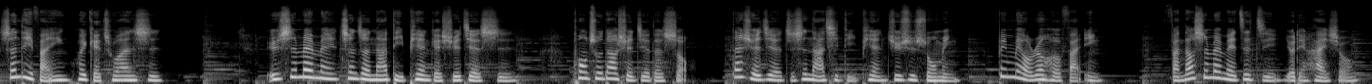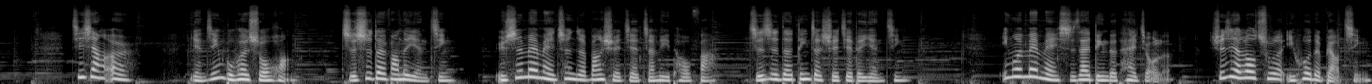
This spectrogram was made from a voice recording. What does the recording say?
身体反应会给出暗示。于是妹妹趁着拿底片给学姐时，碰触到学姐的手，但学姐只是拿起底片继续说明，并没有任何反应，反倒是妹妹自己有点害羞。迹象二：眼睛不会说谎，直视对方的眼睛。于是妹妹趁着帮学姐整理头发，直直地盯着学姐的眼睛。因为妹妹实在盯得太久了，学姐露出了疑惑的表情，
